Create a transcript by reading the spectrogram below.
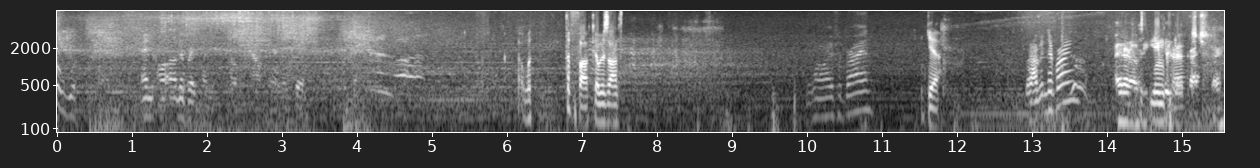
Ow! And all other bridge has health out there. That's it. Uh, what the fuck? I was on. You want to wait for Brian? Yeah. What happened to Brian? I don't know. The if game did crashed. crash there.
